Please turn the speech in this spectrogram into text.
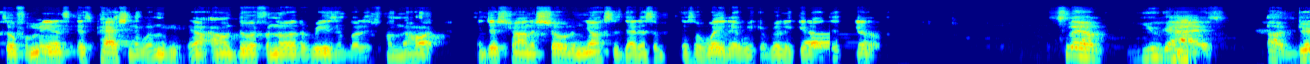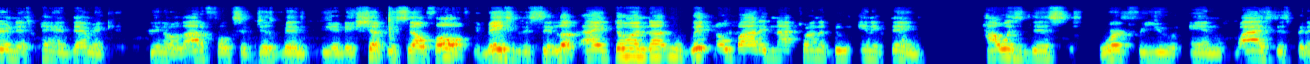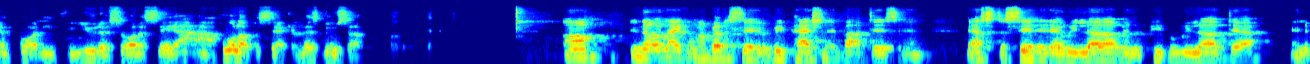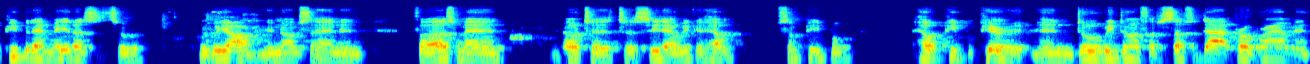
So for me, it's, it's passionate with me. I don't do it for no other reason, but it's from the heart, and just trying to show them youngsters that it's a it's a way that we can really get out this ghetto. Slim, you guys uh, during this pandemic you know, a lot of folks have just been, you know, they shut themselves off. They basically said, look, I ain't doing nothing with nobody, not trying to do anything. How has this worked for you and why has this been important for you to sort of say, uh-uh, hold up a second, let's do something? Um, you know, like my brother said, be passionate about this and that's the city that we love and the people we love there and the people that made us to who we are, you know what I'm saying? And for us, man, you know, to, to see that we can help some people, help people, period, and do what we're doing for the subsidized program. And,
